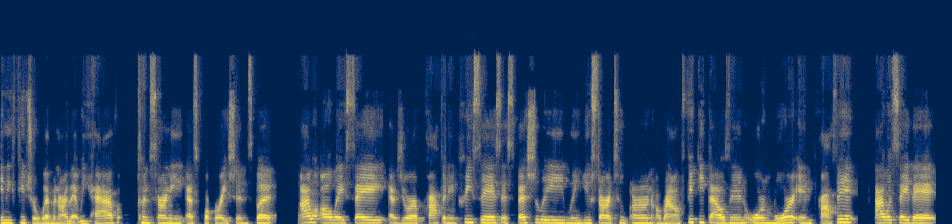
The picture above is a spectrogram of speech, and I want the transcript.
any future webinar that we have concerning S corporations. But I will always say as your profit increases, especially when you start to earn around 50,000 or more in profit, I would say that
